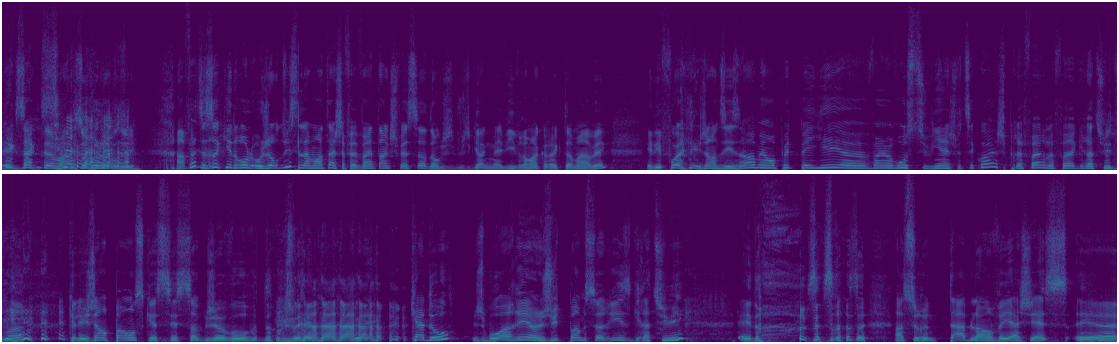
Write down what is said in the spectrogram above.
Exactement, sauf aujourd'hui. En fait, c'est ça qui est drôle. Aujourd'hui, c'est l'avantage. Ça fait 20 ans que je fais ça, donc je, je gagne ma vie vraiment correctement avec. Et des fois, les gens disent Ah, mais on peut te payer euh, 20 euros si tu viens. Je fais Tu sais quoi, je préfère le faire gratuitement, que les gens pensent que c'est ça que je vaux. Donc, je vais. Cadeau, je boirai un jus de pomme cerise gratuit. Et donc, ce sera sur- en- sur une table en VHS. Et euh,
